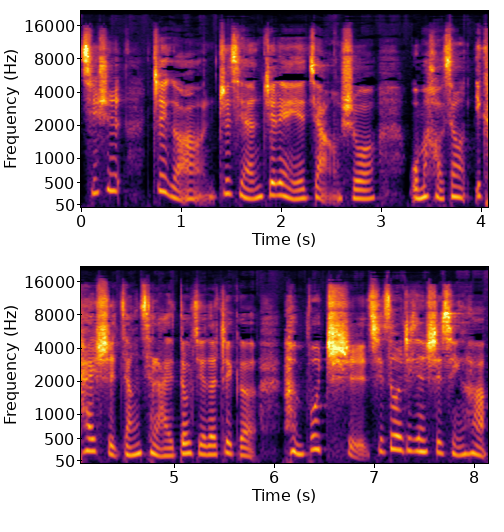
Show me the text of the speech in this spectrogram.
其实这个啊，之前 J 恋也讲说，我们好像一开始讲起来都觉得这个很不耻去做这件事情哈。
